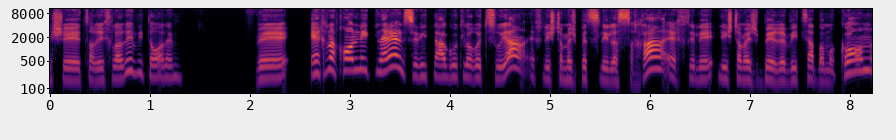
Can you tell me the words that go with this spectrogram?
שצריך לריב איתו עליהם. ואיך נכון להתנהל סביב התנהגות לא רצויה, איך להשתמש בצליל הסחה, איך להשתמש ברביצה במקום,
